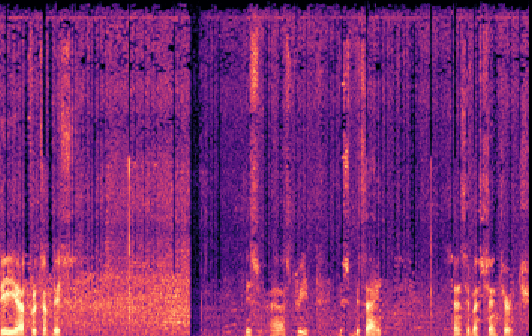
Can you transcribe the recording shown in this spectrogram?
the uh, fruits of this. This uh, street is beside San Sebastian Church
